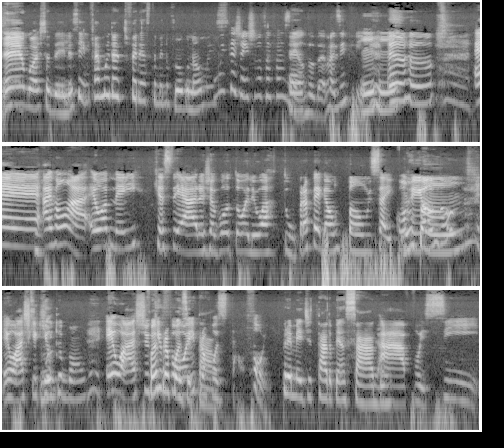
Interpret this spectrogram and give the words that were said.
É, eu gosto dele. Assim, não faz muita diferença também no jogo, não, mas. Muita gente não tá fazendo, né? Mas enfim. Uhum. Uhum. É, aí vamos lá. Eu amei que a Seara já botou ali o Arthur pra pegar um pão e sair correndo. Um pão, Eu acho que aquilo. muito bom. Eu acho Foi que foi proposital. proposital. Foi. Premeditado, pensado. Ah, foi sim.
